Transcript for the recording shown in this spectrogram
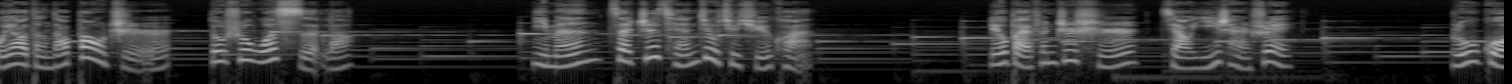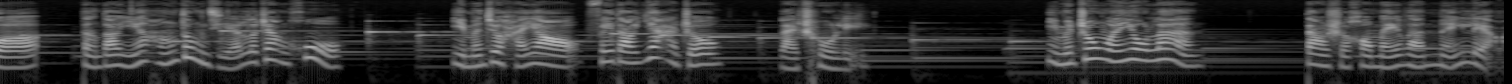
不要等到报纸都说我死了，你们在之前就去取款，留百分之十缴遗产税。如果等到银行冻结了账户，你们就还要飞到亚洲来处理。你们中文又烂，到时候没完没了。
